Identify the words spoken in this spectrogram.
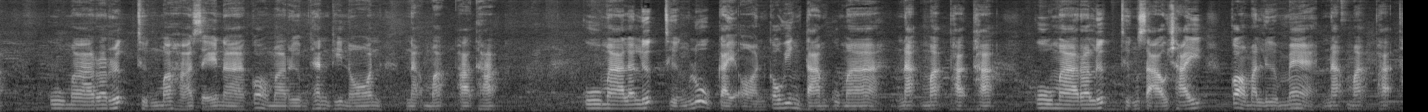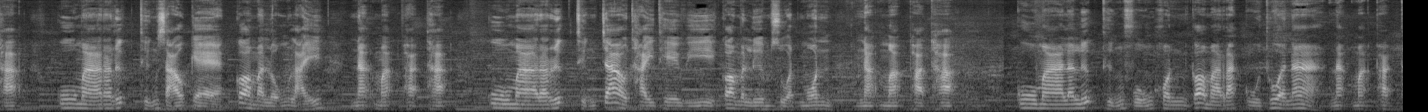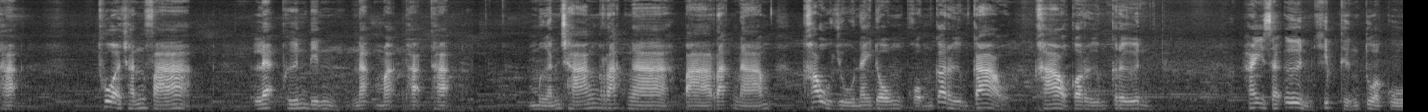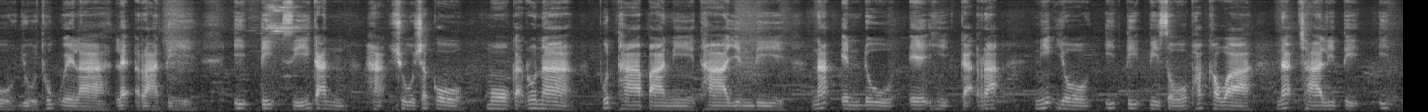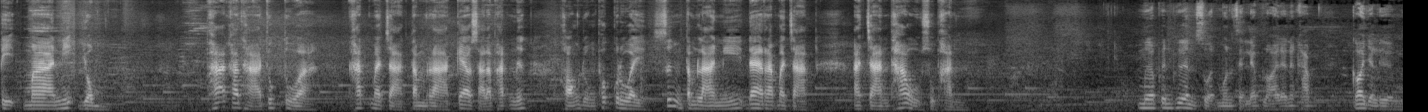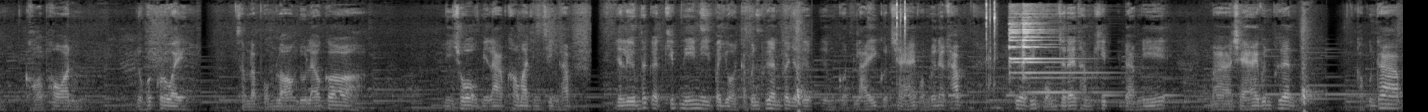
กูมาระลึกถึงมหาเสนาก็มาลืมแท่นที่นอนนะมะพะทะ กูมาระลึกถึงลูกไก่อ่อนก็วิ่งตามกูมานะมะพะทะ กูมาระลึกถึงสาวใช้ ก็มาลืมแม่นะมะพะทะ กูมาระลึกถึงสาวแก่ก็มาหลงไหลนะมะพะทะ กูมาระลึกถึงเจ้าไทยเทวี ก็มาลืมสวดมนต์นะมะพะทะ กูมาระลึกถึงฝูงคนก็มารักกูทั่วหน้านะมะพะทะ ทั่วชั้นฟ้า และพื้นดินนมะพะทะ เหมือนช้างรักงาปลารักน้ำเข้าอยู่ในดง ผมก็ลืมก้าว ข้าวก็ลืมกลืน ให้สะอื้นคิดถึงตัวกูอยู่ทุกเวลาและราตรีอิติสีกัน หะชูชโก โมกรุณา พุทธาปานี ทายินดีนะเอ็นดู เอหิกะระ นิโย อิติปิโสภควานะชาลิติ อิติมานิยม พระคาถาทุกตัวคัดมาจากตำราแก้วสารพัดนึกของหลวงพ่อกรวย ซึ่งตำรานี้ได้รับมาจากอาจารย์เท่าสุพรรณ เมื่อเพื่อนๆ สวดมนต์เสร็จเรียบร้อยแล้วนะครับ ก็อย่าลืมขอพรหลวงพ่อกรวยสำหรับผมลองดูแล้วก็มีโชคมีลาบเข้ามาจริง ๆ ครับ อย่าลืมถ้าเกิดคลิปนี้มีประโยชน์กับเพื่อนๆ ก็อย่าลืมกดไลค์กดแชร์ให้ผมด้วยนะครับ เพื่อที่ผมจะได้ทำคลิปแบบนี้ มาแชร์ให้เพื่อนๆ ขอบคุณครับ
